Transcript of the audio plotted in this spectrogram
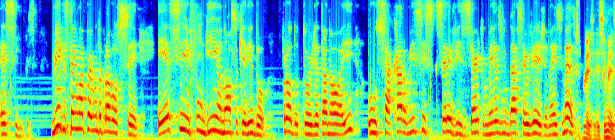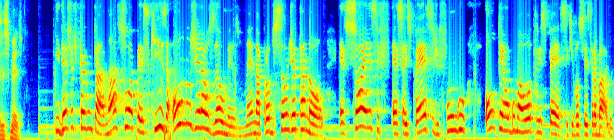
é simples. Migs, tem uma pergunta para você. Esse funguinho, nosso querido produtor de etanol aí, o Saccharomyces cerevisiae, certo? Mesmo da cerveja, não é isso mesmo? Isso mesmo, esse mesmo, esse mesmo. E deixa eu te perguntar, na sua pesquisa, ou no geralzão mesmo, né, na produção de etanol, é só esse, essa espécie de fungo ou tem alguma outra espécie que vocês trabalham?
